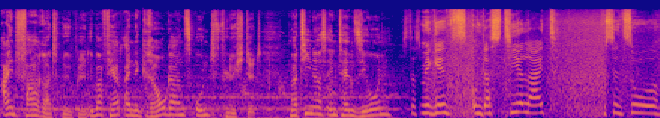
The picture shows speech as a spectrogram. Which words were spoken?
Ein Fahrradrüpel überfährt eine Graugans und flüchtet. Martinas Intention? Mir geht es um das Tierleid, bisschen so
